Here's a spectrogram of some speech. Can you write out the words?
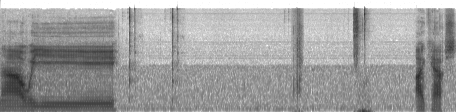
Now we... Eye caps.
